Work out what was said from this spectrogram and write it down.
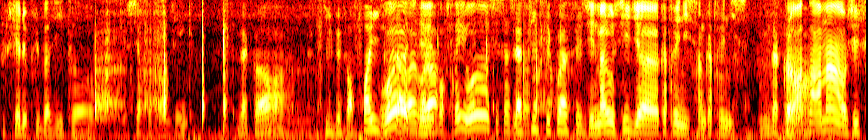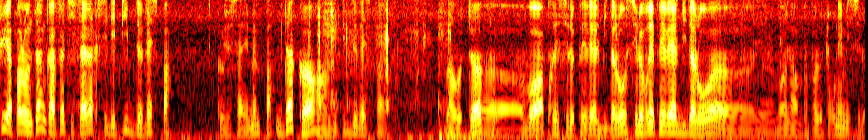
tout ce qu'il y a de plus basique, euh, CR85. D'accord. Style B-Force 3i, c'est Ouais, ça, ouais, c'est voilà. des force Ray, ouais, c'est ça. La ça. pipe, c'est quoi C'est une Malocide euh, 90, en 90. Alors D'accord. apparemment, alors, j'ai su il n'y a pas longtemps qu'en fait il s'avère que c'est des pipes de Vespa. Que je savais même pas. D'accord. C'est des pipes de Vespa. Bah au top. Euh, bon après c'est le PVL Bidalo. C'est le vrai PVL Bidalo. euh, bon là on peut pas le tourner mais c'est le.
